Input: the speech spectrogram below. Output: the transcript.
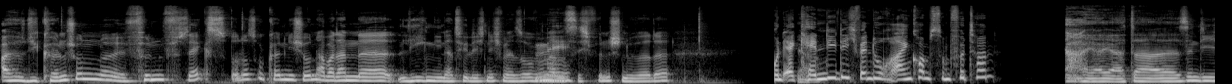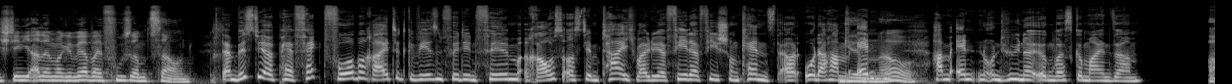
Also die können schon äh, fünf, sechs oder so können die schon, aber dann äh, liegen die natürlich nicht mehr so, wie man Nee. es sich wünschen würde. Und erkennen die dich, wenn du reinkommst zum Füttern? Ja, ja, ja, da sind die, stehen die alle immer Gewehr bei Fuß am Zaun. Dann bist du ja perfekt vorbereitet gewesen für den Film Raus aus dem Teich, weil du ja Federvieh schon kennst. Oder haben, Genau. Enten, haben Enten und Hühner irgendwas gemeinsam? Oh,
